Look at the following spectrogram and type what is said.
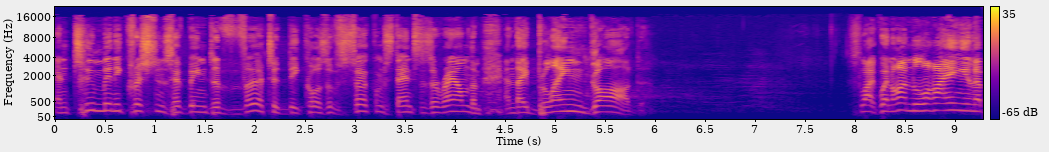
And too many Christians have been diverted because of circumstances around them and they blame God. It's like when I'm lying in a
